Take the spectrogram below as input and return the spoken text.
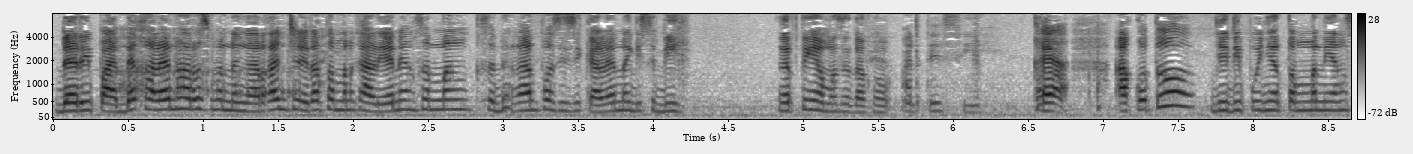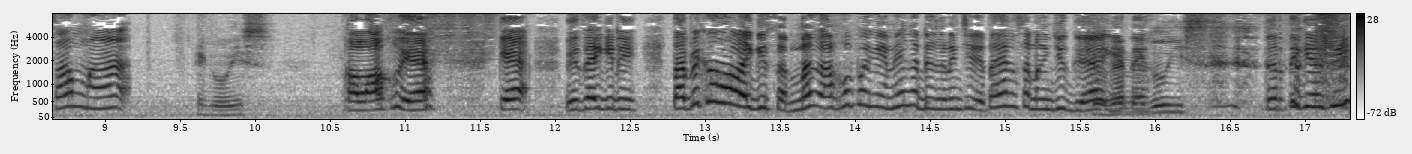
Daripada kalian harus mendengarkan cerita teman kalian yang seneng sedangkan posisi kalian lagi sedih ngerti nggak maksud aku? Ngerti sih. kayak aku tuh jadi punya temen yang sama. Egois. Kalau aku ya kayak misalnya gini tapi kalau lagi seneng aku pengennya ngedengerin cerita yang seneng juga kan gitu. egois. Ngerti gak sih?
